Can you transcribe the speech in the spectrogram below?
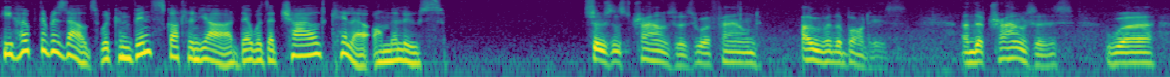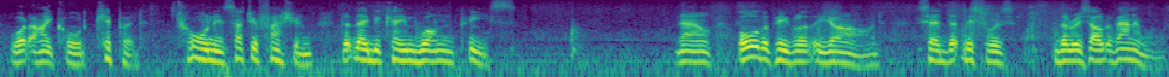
He hoped the results would convince Scotland Yard there was a child killer on the loose. Susan's trousers were found over the bodies, and the trousers were what I called kippered, torn in such a fashion that they became one piece. Now, all the people at the yard said that this was the result of animals.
